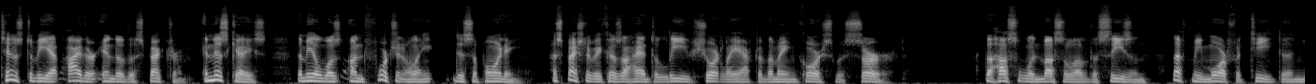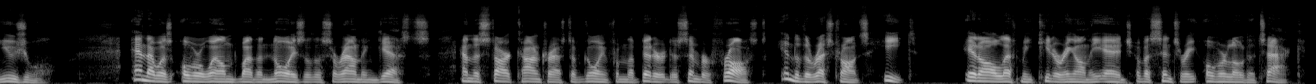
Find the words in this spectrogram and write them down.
tends to be at either end of the spectrum. In this case, the meal was unfortunately disappointing, especially because I had to leave shortly after the main course was served. The hustle and bustle of the season left me more fatigued than usual, and I was overwhelmed by the noise of the surrounding guests and the stark contrast of going from the bitter December frost into the restaurant's heat. It all left me teetering on the edge of a sensory overload attack.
